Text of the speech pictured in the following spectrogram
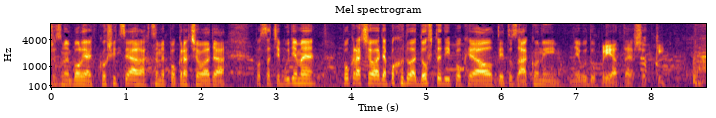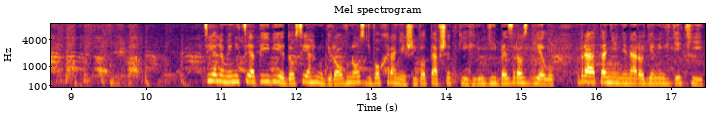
že sme boli aj v Košiciach a chceme pokračovať a v podstate budeme pokračovať a pochodovať dovtedy, pokiaľ tieto zákony nebudú prijaté všetky. Cieľom iniciatívy je dosiahnuť rovnosť v ochrane života všetkých ľudí bez rozdielu, vrátanie nenarodených detí,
